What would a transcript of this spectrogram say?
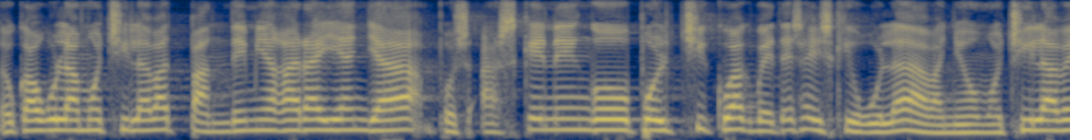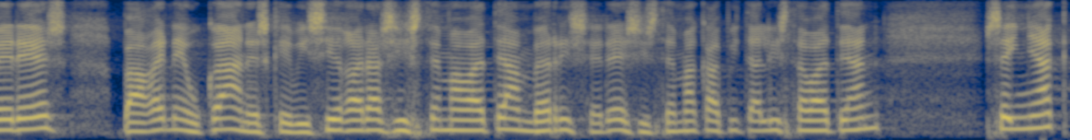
daukagula motxila bat pandemia garaian ja, pues, azkenengo poltsikoak bete zaizkigula, baina motxila berez, bagen eukan, eske bizi gara sistema batean berriz ere, sistema kapitalista batean, zeinak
